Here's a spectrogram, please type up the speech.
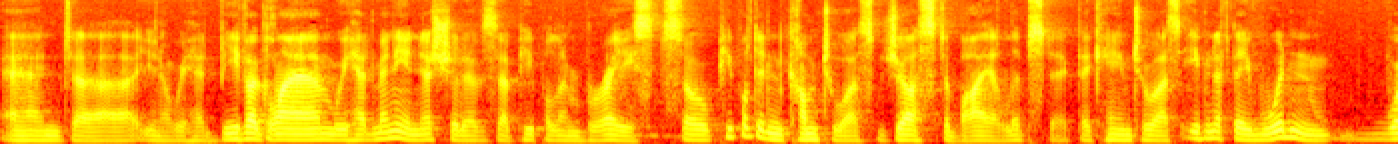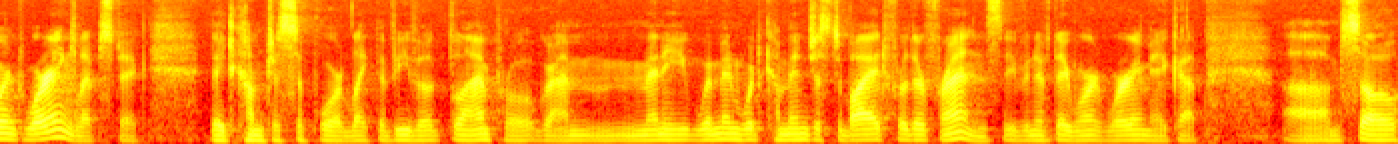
and uh, you know we had Viva Glam. We had many initiatives that people embraced. So people didn't come to us just to buy a lipstick. They came to us even if they wouldn't weren't wearing lipstick. They'd come to support like the Viva Glam program. Many women would come in just to buy it for their friends, even if they weren't wearing makeup. Um, so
